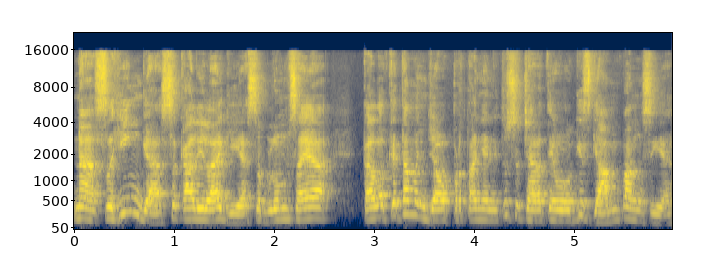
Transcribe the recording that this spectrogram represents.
Nah, sehingga sekali lagi ya, sebelum saya kalau kita menjawab pertanyaan itu secara teologis gampang sih ya.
